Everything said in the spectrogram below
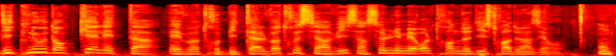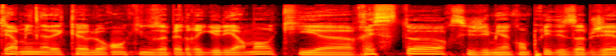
Dites-nous dans quel état est votre hôpital, votre service. Un seul numéro, le 3210 3210. On termine avec Laurent qui nous appelle régulièrement, qui euh, restaure, si j'ai bien compris, des objets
